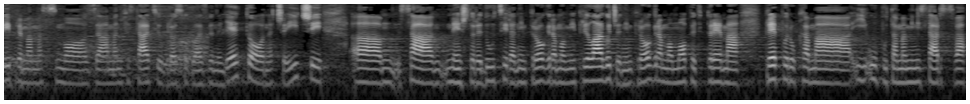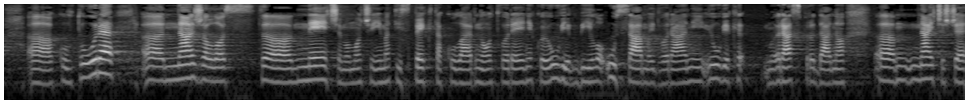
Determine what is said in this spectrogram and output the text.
pripremama smo za manifestaciju Brodsko glazbeno ljeto, ona će ići um, sa nešto reduciranim programom i prilagođenim programom, opet prema preporukama i uputama Ministarstva uh, kulture. Uh, nažalost, uh, nećemo moći imati spektakularno otvorenje koje je uvijek bilo u samoj dvorani i uvijek rasprodano. Najčešće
